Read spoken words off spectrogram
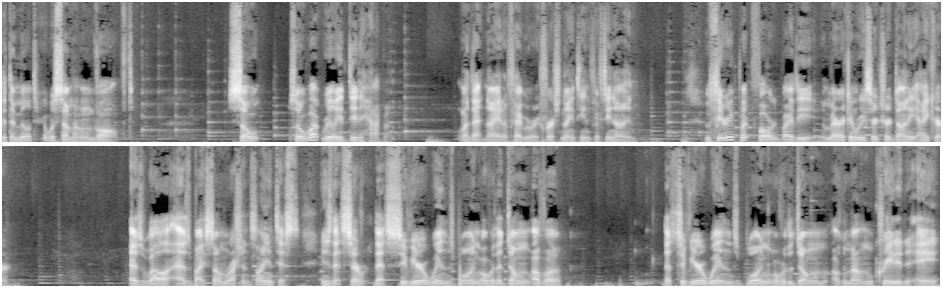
that the military was somehow involved. So, so what really did happen on that night of February 1st, 1959? The theory put forward by the American researcher Donnie Eichar as well as by some Russian scientists, is that sev- that severe winds blowing over the dome of a that severe winds blowing over the dome of the mountain created a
